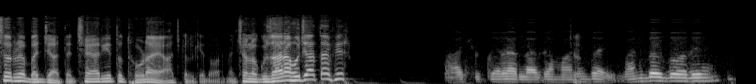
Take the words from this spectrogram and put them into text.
सौ रुपये बच जाता है। अच्छा यार ये तो थोड़ा है आजकल के दौर में। चलो गुजारा हो जाता है फिर? हाँ शुक्र है अल्लाह का। मानी भाई मानी भाई बोल रहे हैं।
